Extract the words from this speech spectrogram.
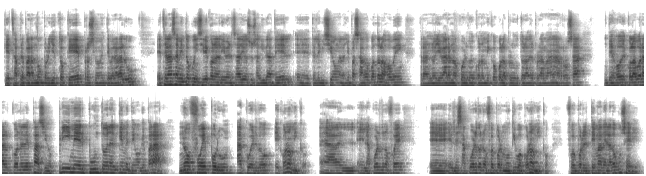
que está preparando un proyecto que próximamente verá la luz este lanzamiento coincide con el aniversario de su salida de eh, televisión el año pasado, cuando la joven, tras no llegar a un acuerdo económico con la productora del programa Ana Rosa, dejó de colaborar con el espacio. Primer punto en el que me tengo que parar. No fue por un acuerdo económico. El, acuerdo no fue. Eh, el desacuerdo no fue por motivo económico. Fue por el tema de la docuserie.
